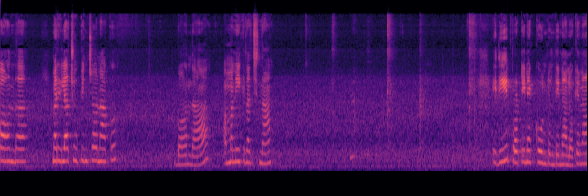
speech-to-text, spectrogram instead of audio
బాగుందా? మరి ఇలా చూపించావు నాకు. బాగుందా? అమ్మ నీకు నచ్చిందా? ఇది ప్రోటీన్ ఎక్కువ ఉంటుంది తినాలి ఓకేనా?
